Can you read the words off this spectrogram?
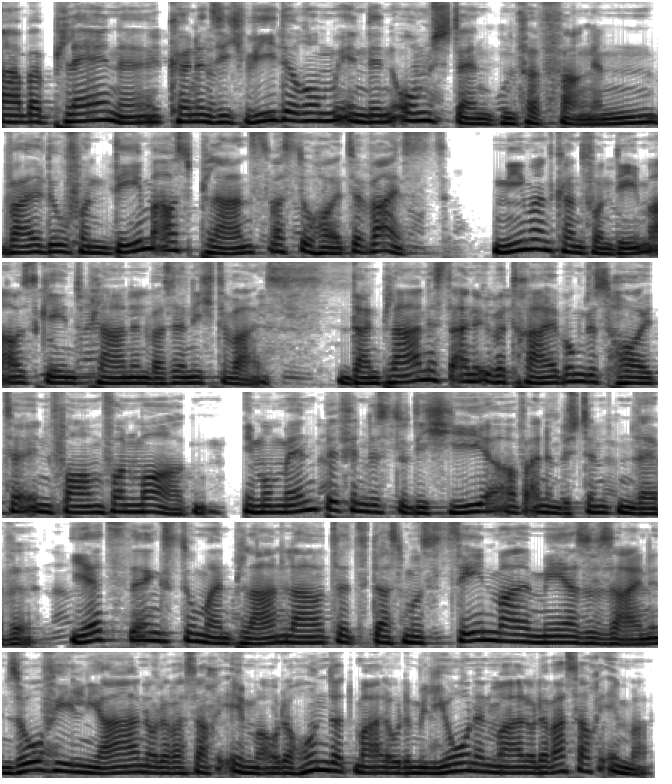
Aber Pläne können sich wiederum in den Umständen verfangen, weil du von dem aus planst, was du heute weißt. Niemand kann von dem ausgehend planen, was er nicht weiß. Dein Plan ist eine Übertreibung des Heute in Form von Morgen. Im Moment befindest du dich hier auf einem bestimmten Level. Jetzt denkst du, mein Plan lautet, das muss zehnmal mehr so sein, in so vielen Jahren oder was auch immer, oder hundertmal oder Millionenmal oder was auch immer.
